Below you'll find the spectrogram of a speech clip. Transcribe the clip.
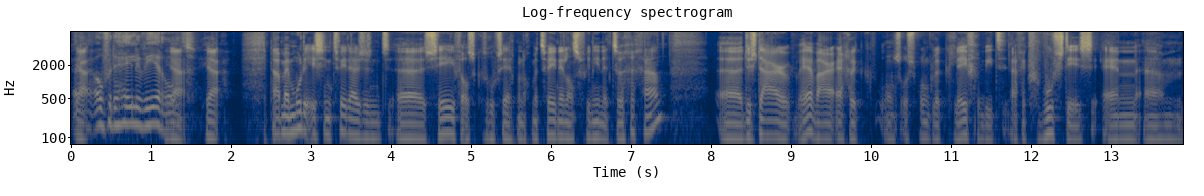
eh, over de hele wereld. Ja, ja. Nou, mijn moeder is in 2007, als ik het goed zeg, nog met twee Nederlandse vriendinnen teruggegaan. Eh, dus daar, hè, waar eigenlijk ons oorspronkelijk leefgebied eigenlijk verwoest is. En ehm,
